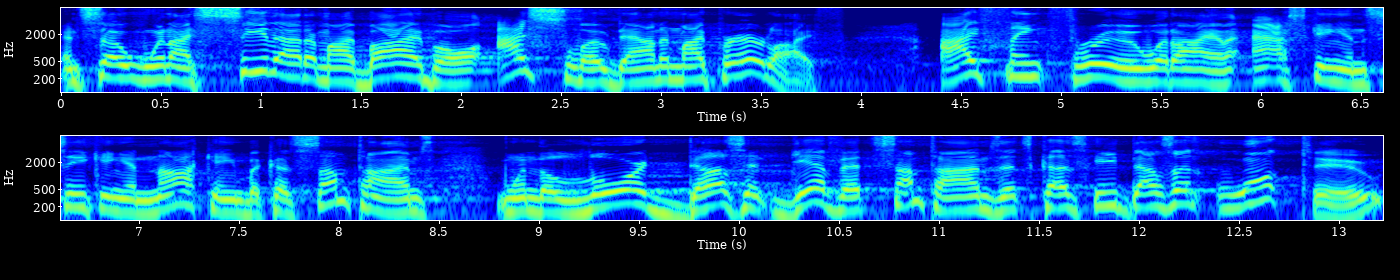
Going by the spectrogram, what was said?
And so when I see that in my Bible, I slow down in my prayer life. I think through what I am asking and seeking and knocking because sometimes when the Lord doesn't give it, sometimes it's because He doesn't want to.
